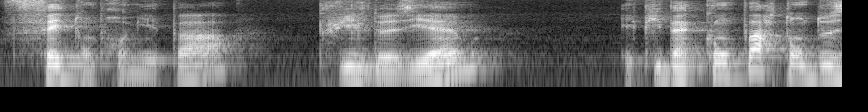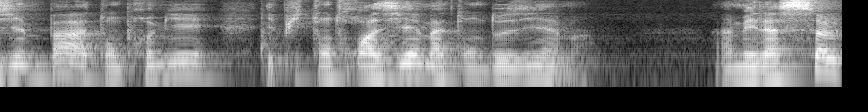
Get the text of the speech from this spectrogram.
Fais ton premier pas, puis le deuxième, et puis ben, compare ton deuxième pas à ton premier, et puis ton troisième à ton deuxième. Hein, mais la seule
